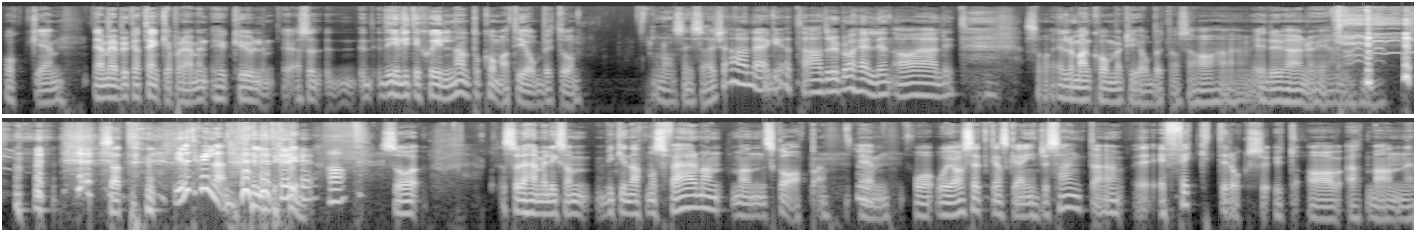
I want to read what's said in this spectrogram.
Och eh, ja, men jag brukar tänka på det här, men hur kul, alltså, det är lite skillnad på att komma till jobbet och och någon säger så här, tja läget, hade du bra helgen? Ja, härligt. Så, eller man kommer till jobbet och så, ja, är du här nu igen? så att, Det är lite skillnad. är lite skillnad. ja. så, så det här med liksom vilken atmosfär man, man skapar. Mm. Ehm, och, och jag har sett ganska intressanta eh, effekter också utav att man, eh,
